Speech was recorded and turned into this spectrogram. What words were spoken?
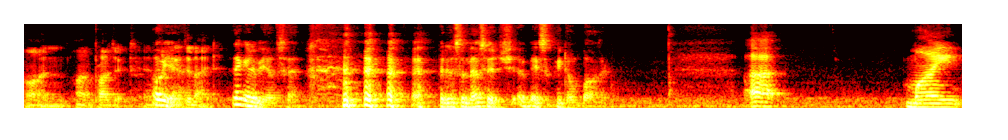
on on a project and Oh, yeah. denied. They're going to be upset. But it's a message, uh, basically, don't bother. Uh, my,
